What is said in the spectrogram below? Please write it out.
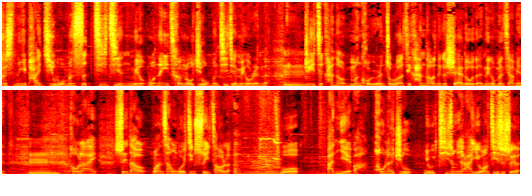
可是那一排就我们是几间没有，我那一层楼就我们几间没有人的，嗯，就一直看到门口有人走路，而且看到那个 shadow 的那个门下面，嗯，后来睡到晚上我已经睡着了，我半夜吧，后来就有其中一个阿姨忘记是谁了，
